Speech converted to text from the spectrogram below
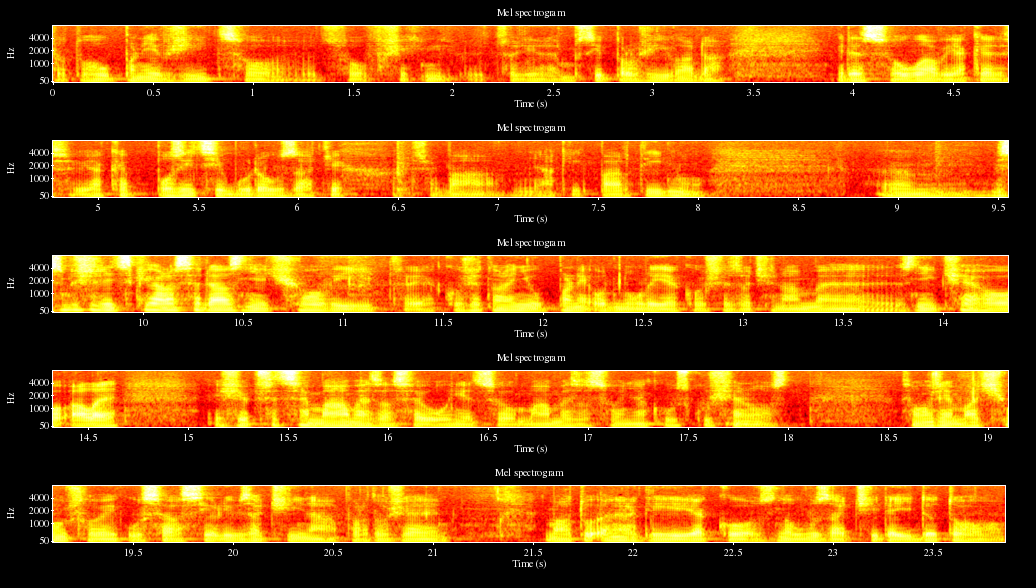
do toho úplně vžít, co, co všichni, co lidé musí prožívat a kde jsou a v jaké, v jaké pozici budou za těch třeba nějakých pár týdnů. Um, myslím, že vždycky ale se dá z něčeho vít, jako, že to není úplně od nuly, jako, že začínáme z ničeho, ale že přece máme za sebou něco, máme za sebou nějakou zkušenost. Samozřejmě mladšímu člověku se asi líp začíná, protože má tu energii jako znovu začít jít do toho.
